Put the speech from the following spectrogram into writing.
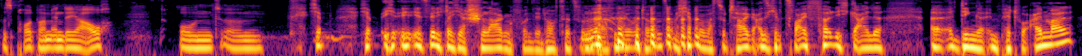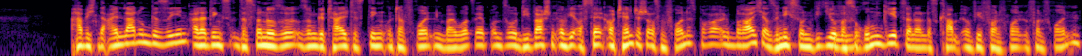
Das Brautpaar am Ende ja auch. Und ähm, ich habe, ich habe, jetzt werde ich gleich erschlagen von den Hochzeitsfotografen hier unter uns, aber ich habe mal was total, also ich habe zwei völlig geile äh, Dinge im Petto. Einmal habe ich eine Einladung gesehen, allerdings, das war nur so, so ein geteiltes Ding unter Freunden bei WhatsApp und so. Die war schon irgendwie aus, authentisch aus dem Freundesbereich, also nicht so ein Video, mhm. was so rumgeht, sondern das kam irgendwie von Freunden von Freunden.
